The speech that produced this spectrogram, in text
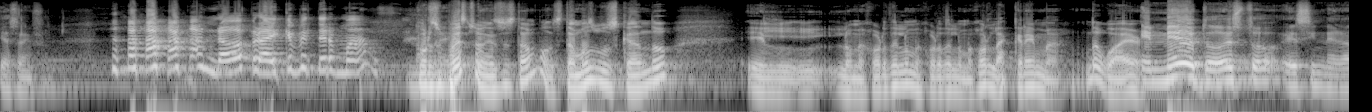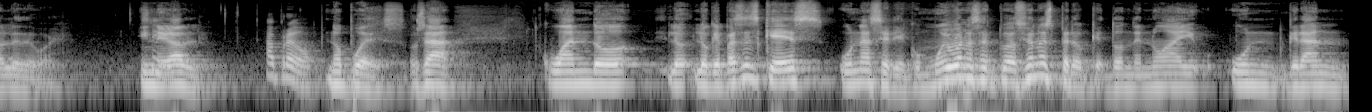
y a Seinfeld. no, pero hay que meter más. Por supuesto, en eso estamos. Estamos buscando el- lo mejor de lo mejor de lo mejor, la crema. The Wire. En medio de todo esto es innegable The Wire. Innegable. Apruebo. No puedes. O sea, cuando... Lo, lo que pasa es que es una serie con muy buenas actuaciones, pero que, donde no hay un gran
